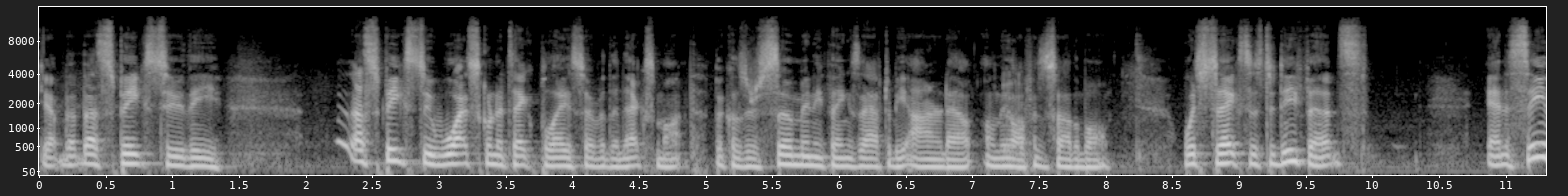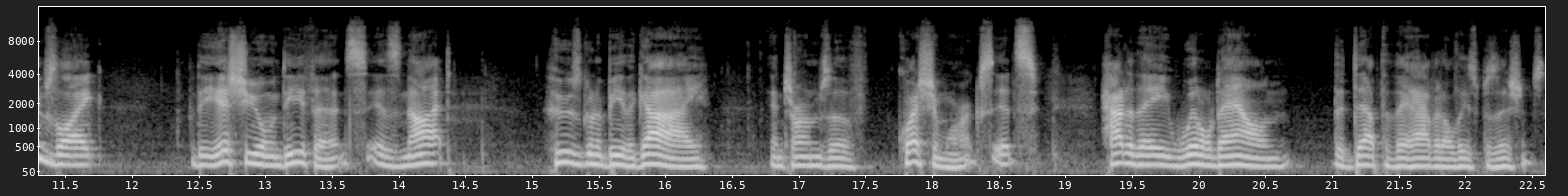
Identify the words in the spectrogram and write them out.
Yeah, that, that speaks to the that speaks to what's going to take place over the next month because there's so many things that have to be ironed out on the Yeah. offensive side of the ball, which takes us to defense. And it seems like the issue on defense is not who's going to be the guy in terms of question marks. It's how do they whittle down the depth that they have at all these positions.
